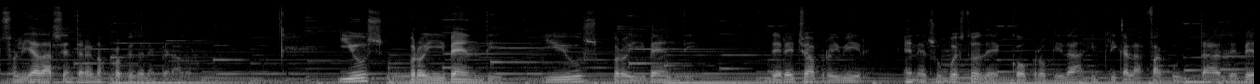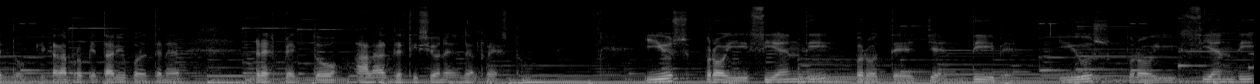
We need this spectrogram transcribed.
Solía darse en terrenos propios del emperador. Ius prohibendi, ius prohibendi, derecho a prohibir. En el supuesto de copropiedad implica la facultad de veto que cada propietario puede tener respecto a las decisiones del resto ius proiciendi protegendive, ius proiciendi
